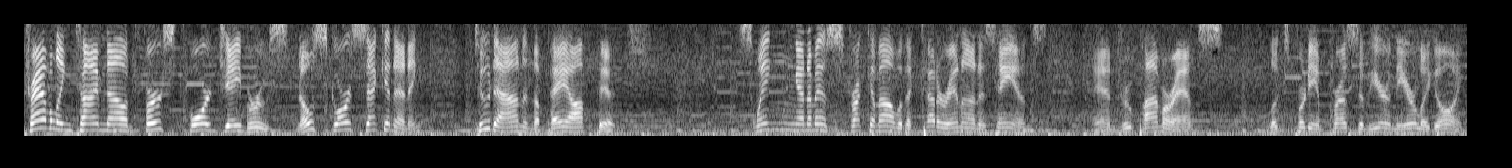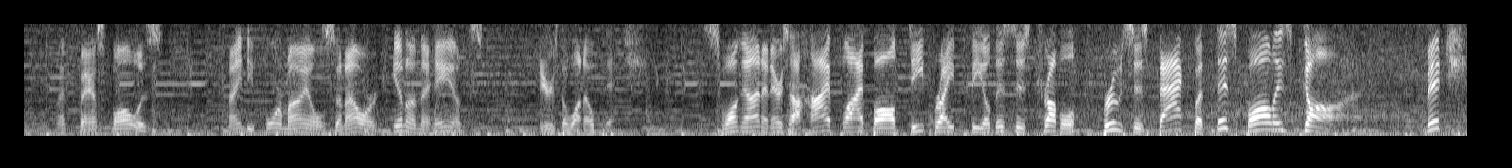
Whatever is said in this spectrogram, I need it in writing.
Traveling time now at first for Jay Bruce. No score, second inning. Two down in the payoff pitch. Swing and a miss. Struck him out with a cutter in on his hands. And Drew Pomeranz looks pretty impressive here in the early going. That fastball was 94 miles an hour in on the hands. Here's the 1 0 pitch. Swung on, and there's a high fly ball deep right field. This is trouble. Bruce is back, but this ball is gone. Mitch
